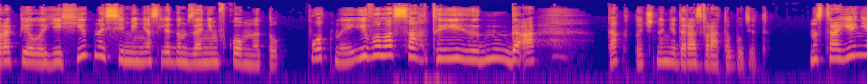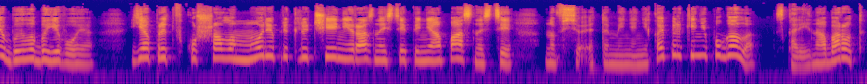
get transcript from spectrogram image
Пропела ехидно, семеня следом за ним в комнату. «Потные и волосатые, да!» Так точно не до разврата будет. Настроение было боевое. Я предвкушала море приключений разной степени опасности, но все это меня ни капельки не пугало. Скорее наоборот.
